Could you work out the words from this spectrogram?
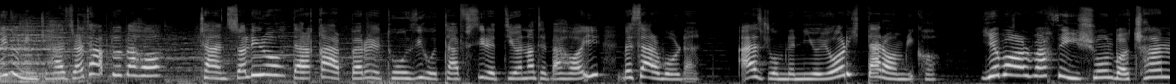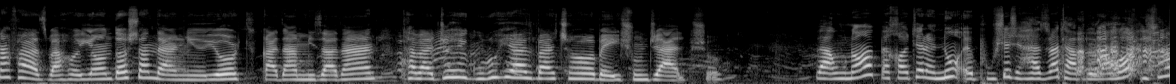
می‌دونیم که حضرت عبدالبها چند سالی رو در غرب برای توضیح و تفسیر دیانت بهایی به سر بردن. از جمله نیویورک در آمریکا. یه بار وقتی ایشون با چند نفر از بهاییان داشتن در نیویورک قدم می زدن توجه گروهی از بچه ها به ایشون جلب شد. و اونا به خاطر نوع پوشش حضرت عبدالبها ایشون رو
